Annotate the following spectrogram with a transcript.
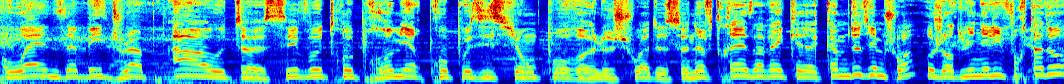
When the Beat Drop Out, c'est votre première proposition pour le choix de ce 9-13 avec euh, comme deuxième choix aujourd'hui Nelly Furtado.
